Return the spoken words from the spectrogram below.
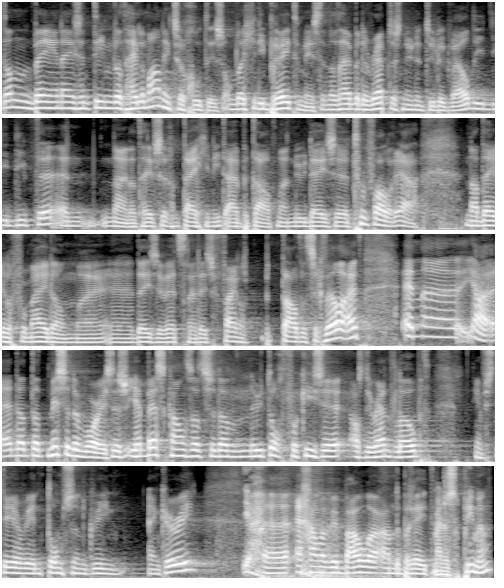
dan ben je ineens een team dat helemaal niet zo goed is. Omdat je die breedte mist. En dat hebben de Raptors nu natuurlijk wel, die, die diepte. En nou, dat heeft zich een tijdje niet uitbetaald. Maar nu deze toevallig, ja, nadelig voor mij dan. Maar eh, deze wedstrijd, deze finals betaalt het zich wel uit. En eh, ja, eh, dat, dat missen de Warriors. Dus je hebt best kans dat ze dan nu toch voor kiezen als Durant loopt. Investeren we in Thompson, Green en Curry. Ja. Eh, en gaan we weer bouwen aan de breedte. Maar dat is toch prima?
